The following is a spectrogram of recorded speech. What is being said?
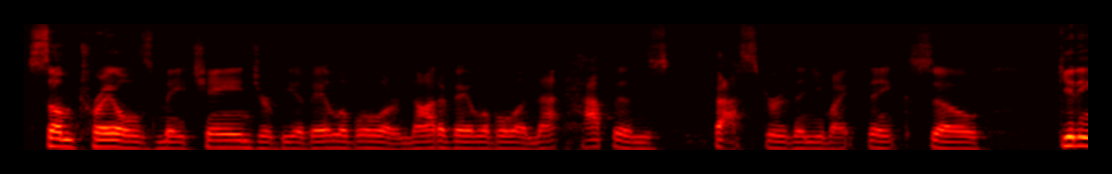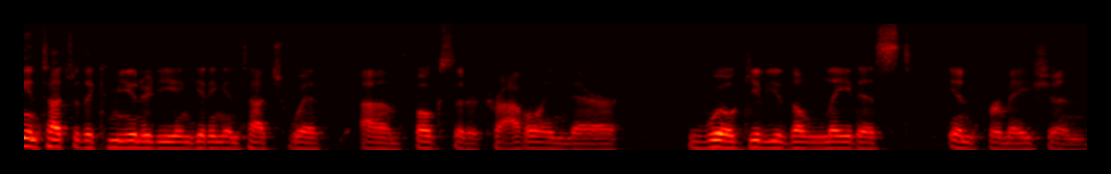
some trails may change or be available or not available and that happens faster than you might think. So getting in touch with the community and getting in touch with um, folks that are traveling there will give you the latest information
